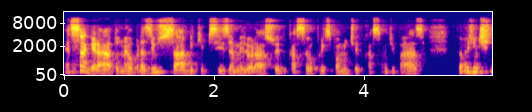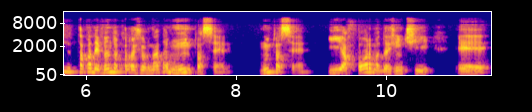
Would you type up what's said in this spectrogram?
é sagrado, né? O Brasil sabe que precisa melhorar a sua educação, principalmente a educação de base. Então a gente estava levando aquela jornada muito a sério, muito a sério. E a forma da gente é,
